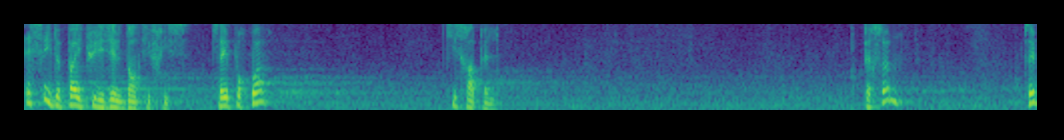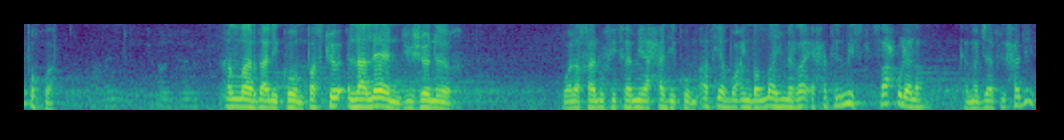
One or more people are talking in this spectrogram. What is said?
essaye de ne pas utiliser le dentifrice. Vous savez pourquoi? Qui se rappelle? Personne? Vous savez pourquoi? Allah parce que la laine du jeûneur, ولا خلوف فم أحدكم أطيب عند الله من رائحة المسك صح ولا لا كما جاء في الحديث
